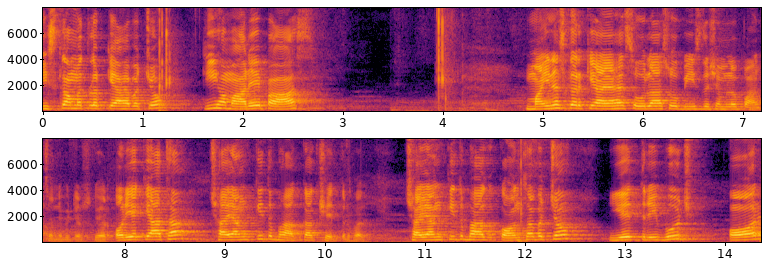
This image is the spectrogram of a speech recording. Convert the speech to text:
इसका मतलब क्या है बच्चों? कि हमारे पास माइनस करके आया है सोलह सौ बीस दशमलव पाँच सेंटीमीटर स्क्वायर। और ये क्या था? छायांकित भाग का क्षेत्रफल। छायांकित भाग कौन सा बच्चों? ये त्रिभुज और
